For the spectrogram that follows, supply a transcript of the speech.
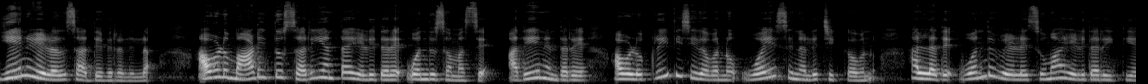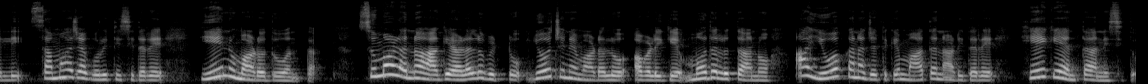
ಏನು ಹೇಳಲು ಸಾಧ್ಯವಿರಲಿಲ್ಲ. ಅವಳು ಮಾಡಿದ್ದು ಸರಿ ಅಂತ ಹೇಳಿದರೆ ಒಂದು ಸಮಸ್ಯೆ. ಅದೇನೆಂದರೆ ಅವಳು ಪ್ರೀತಿಸಿದವನು ವಯಸ್ಸಿನಲ್ಲಿ ಚಿಕ್ಕವನು. ಅಲ್ಲದೆ ಒಂದು ವೇಳೆ ಸುಮಾ ಹೇಳಿದ ರೀತಿಯಲ್ಲಿ ಸಮಾಜ ಗುರುತಿಸಿದರೆ ಏನು ಮಾಡೋದು ಅಂತ. ಸುಮಾಳನ್ನು ಹಾಗೆ ಅಳಲು ಬಿಟ್ಟು ಯೋಚನೆ ಮಾಡಲು ಅವಳಿಗೆ ಮೊದಲು ತಾನು ಆ ಯುವಕನ ಜೊತೆಗೆ ಮಾತನಾಡಿದರೆ ಹೇಗೆ ಅಂತ ಅನಿಸಿತು.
